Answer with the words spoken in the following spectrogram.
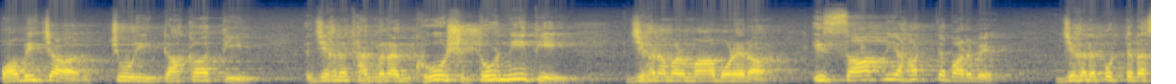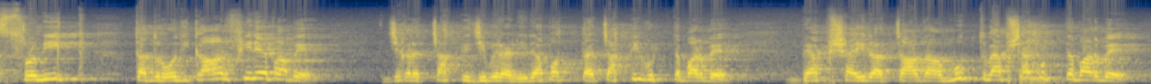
অবিচার, চুরি, ডাকাতি। যেখানে থাকবে না ঘুষ, দুর্নীতি। যেখানে আমার মা বোনেরা ইজ্জাত নিয়ে হাঁটতে পারবে। যেখানে প্রত্যেকটা শ্রমিক তাদের অধিকার ফিরে পাবে। যেখানে চাকরিজীবীরা নিরাপত্তায় চাকরি করতে পারবে। ব্যবসায়ীরা চাঁদা মুক্ত ব্যবসা করতে পারবে।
